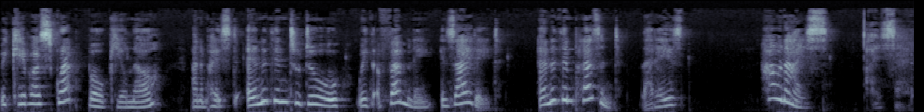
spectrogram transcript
We keep a scrapbook, you know, and paste anything to do with a family inside it. Anything pleasant, that is. How nice, I said.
